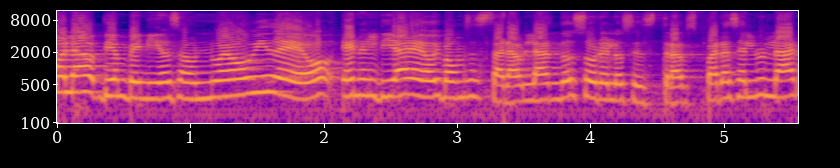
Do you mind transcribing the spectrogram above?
hola, bienvenidos a un nuevo video. En el día de hoy vamos a estar hablando sobre los straps para celular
